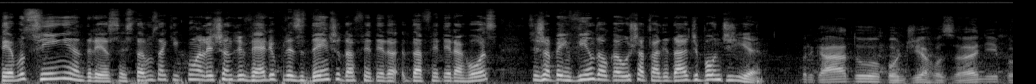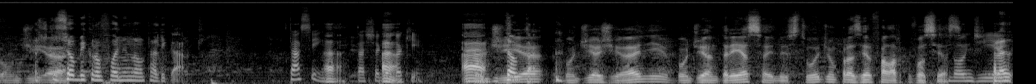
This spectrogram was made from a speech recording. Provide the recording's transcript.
Temos sim, Andressa. Estamos aqui com Alexandre Velho, presidente da Federa, da Federa Arroz. Seja bem-vindo ao Gaúcha Atualidade. Bom dia. Obrigado. Bom dia, Rosane. Bom dia. Acho que o seu microfone não está ligado. Tá sim. Ah. Tá chegando ah. aqui. Ah, bom então dia, então tá. bom dia, Giane. Bom dia, Andressa, aí no estúdio. Um prazer falar com vocês. Bom dia. Pra,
